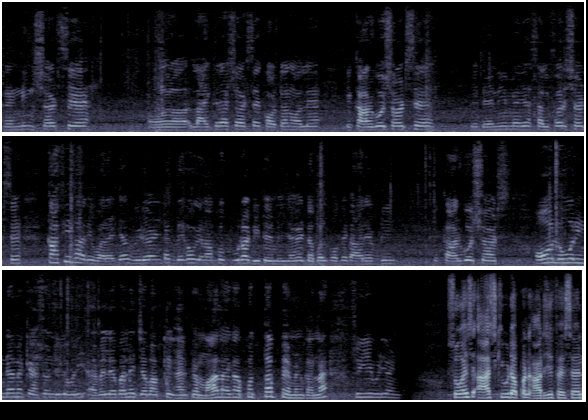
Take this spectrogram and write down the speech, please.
ट्रेंडिंग शर्ट्स है। और लाइक्रा शर्ट्स है कॉटन वाले ये कार्गो शर्ट्स है, ये डेनी में ये सल्फ़र शर्ट्स है, काफ़ी सारी वैरायटी आप वीडियो एंड तक देखोगे ना, आपको पूरा डिटेल मिल जाएगा। Double pocket R F D cargo shirts all over India में कैश ऑन डिलीवरी अवेलेबल है। जब आपके घर पे माल आएगा, आपको तब पेमेंट करना है। सो ये वीडियो सो so गाइस आज की वीडियो अपन आरजे फ़ैशन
